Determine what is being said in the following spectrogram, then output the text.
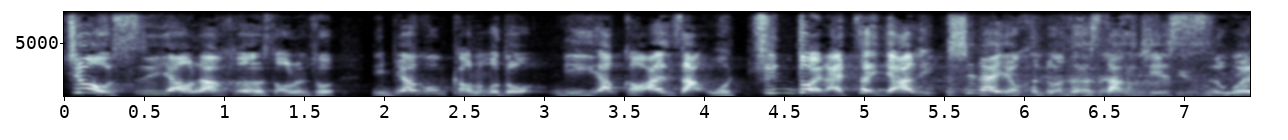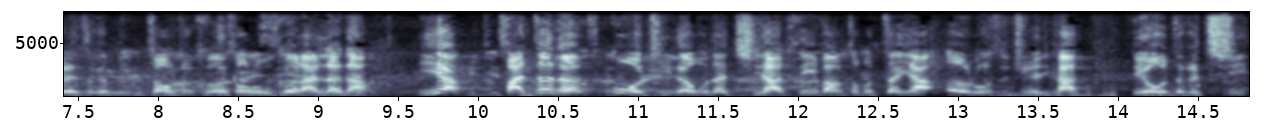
就是要让赫尔松人说，你不要给我搞那么多，你要搞暗杀，我军队来镇压你。现在有很多这个上街示威的这个民众，就赫尔松乌克兰人啊，一样，反正呢，过去的，我在其他地方怎么镇压俄罗斯军队，你看丢这个气，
